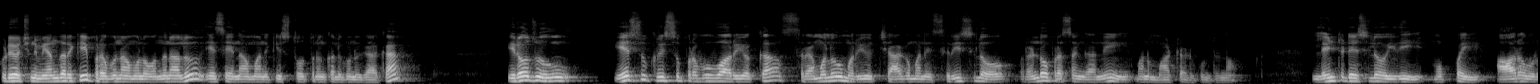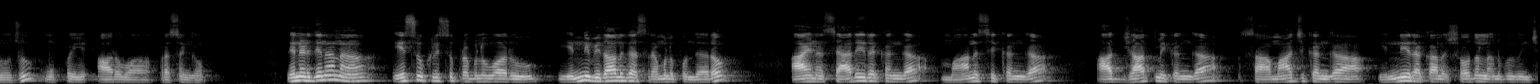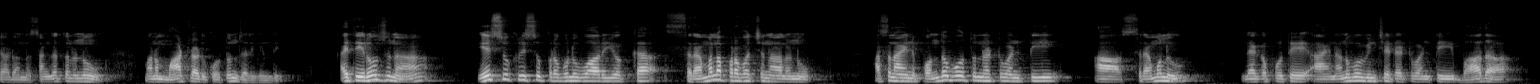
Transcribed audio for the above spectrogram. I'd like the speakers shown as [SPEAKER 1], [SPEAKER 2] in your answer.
[SPEAKER 1] కుడి వచ్చిన మీ అందరికీ ప్రభునామల వందనాలు. ఏసే నామానికి స్తోత్రం కలుగునుగాక. ఈరోజు యేసుక్రీస్తు ప్రభువారి యొక్క శ్రమలు మరియు త్యాగం అనే సిరీస్లో రెండో ప్రసంగాన్ని మనం మాట్లాడుకుంటున్నాం. లెంట్ డేస్లో ఇది ముప్పై ఆరవ రోజు ముప్పై ఆరవ ప్రసంగం. నిన్నటి దినాన యేసుక్రీస్తు ప్రభుల వారు ఎన్ని విధాలుగా శ్రమలు పొందారో ఆయన శారీరకంగా మానసికంగా ఆధ్యాత్మికంగా సామాజికంగా ఎన్ని రకాల శోధనలు అనుభవించాడు అన్న సంగతులను మనం మాట్లాడుకోవటం జరిగింది. అయితే ఈ రోజున యేసుక్రీస్తు ప్రభులు వారి యొక్క శ్రమల ప్రవచనాలను అసలు ఆయన పొందబోతున్నటువంటి ఆ శ్రమలు లేకపోతే ఆయన అనుభవించేటటువంటి బాధ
